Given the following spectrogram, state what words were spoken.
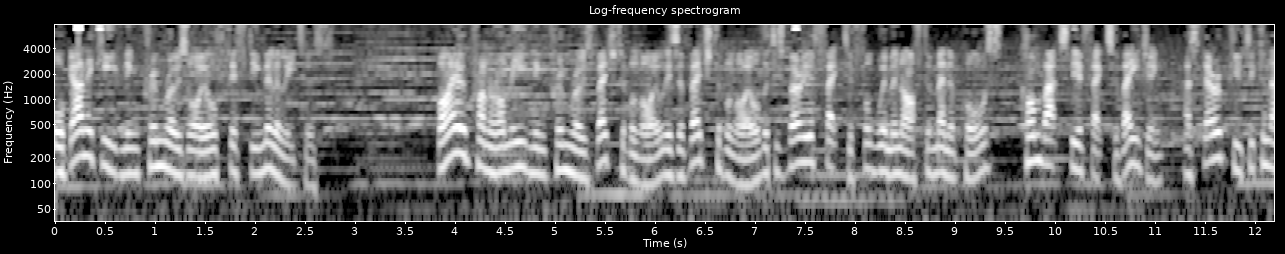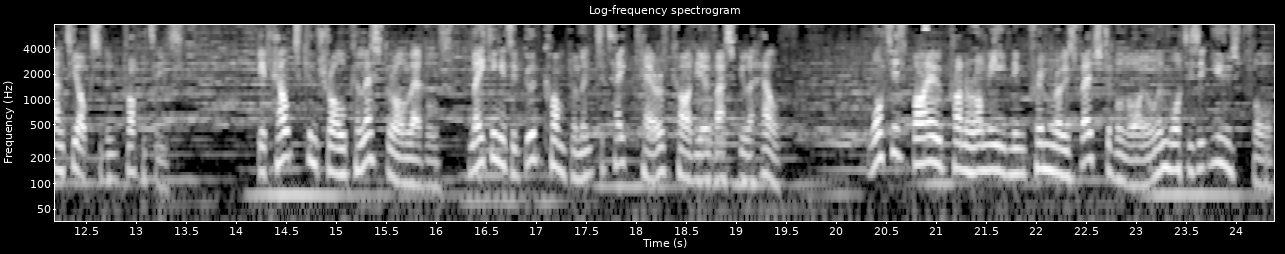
Organic Evening Primrose Oil 50 ml. Biopranarom Evening Primrose Vegetable Oil is a vegetable oil that is very effective for women after menopause, combats the effects of aging, has therapeutic and antioxidant properties. It helps control cholesterol levels, making it a good complement to take care of cardiovascular health. What is Biopranarom Evening Primrose Vegetable Oil and what is it used for?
